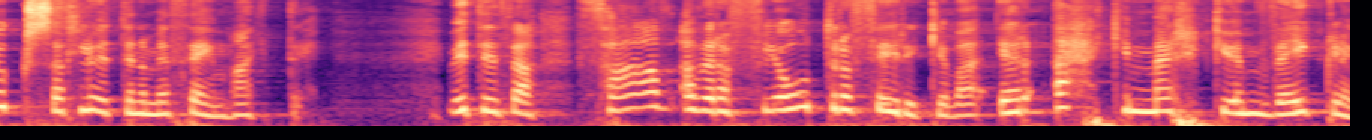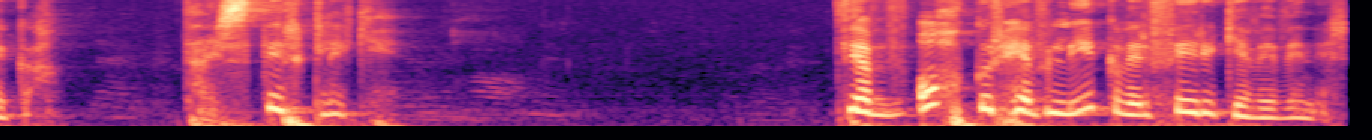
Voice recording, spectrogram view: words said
hugsa hlutina með þeim hætti. Vitið það, það að vera fljótur að fyrirgefa er ekki merki um veikleika. Það er styrkleiki. Því að okkur hefur líka verið fyrirgefið vinnir.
